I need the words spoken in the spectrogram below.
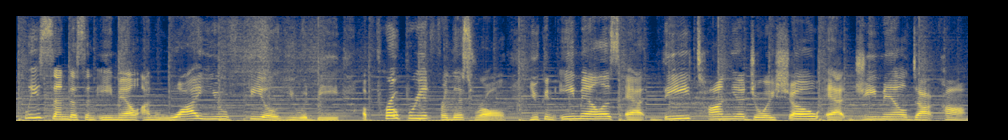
please send us an email on why you feel you would be appropriate for this role. You can email us at thetaniajoyshow at gmail.com.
